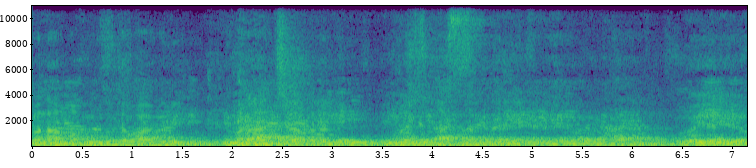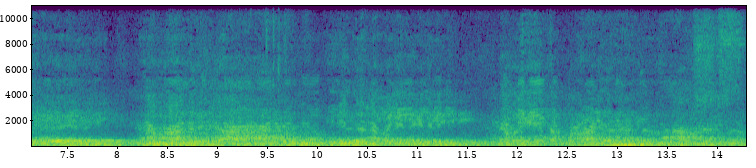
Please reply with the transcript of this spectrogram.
ನಿಮ್ಮ ನಾಮ ಪೂಜಿತವಾಗಲಿ ನಿಮ್ಮ ರಾಜ್ಯ ಬರಲಿ ನಿಮ್ಮ ಸಿಂಹಾಸನದಲ್ಲಿ ನಡೆಯಲು ನಮ್ಮ ಆನಂದ ಆಹಾರವನ್ನು ಇಂದು ನಮಗೆ ನೀಡಲಿ ನಮಗೆ ತಪ್ಪು ಮಾಡಿದವರನ್ನು ನಾವು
